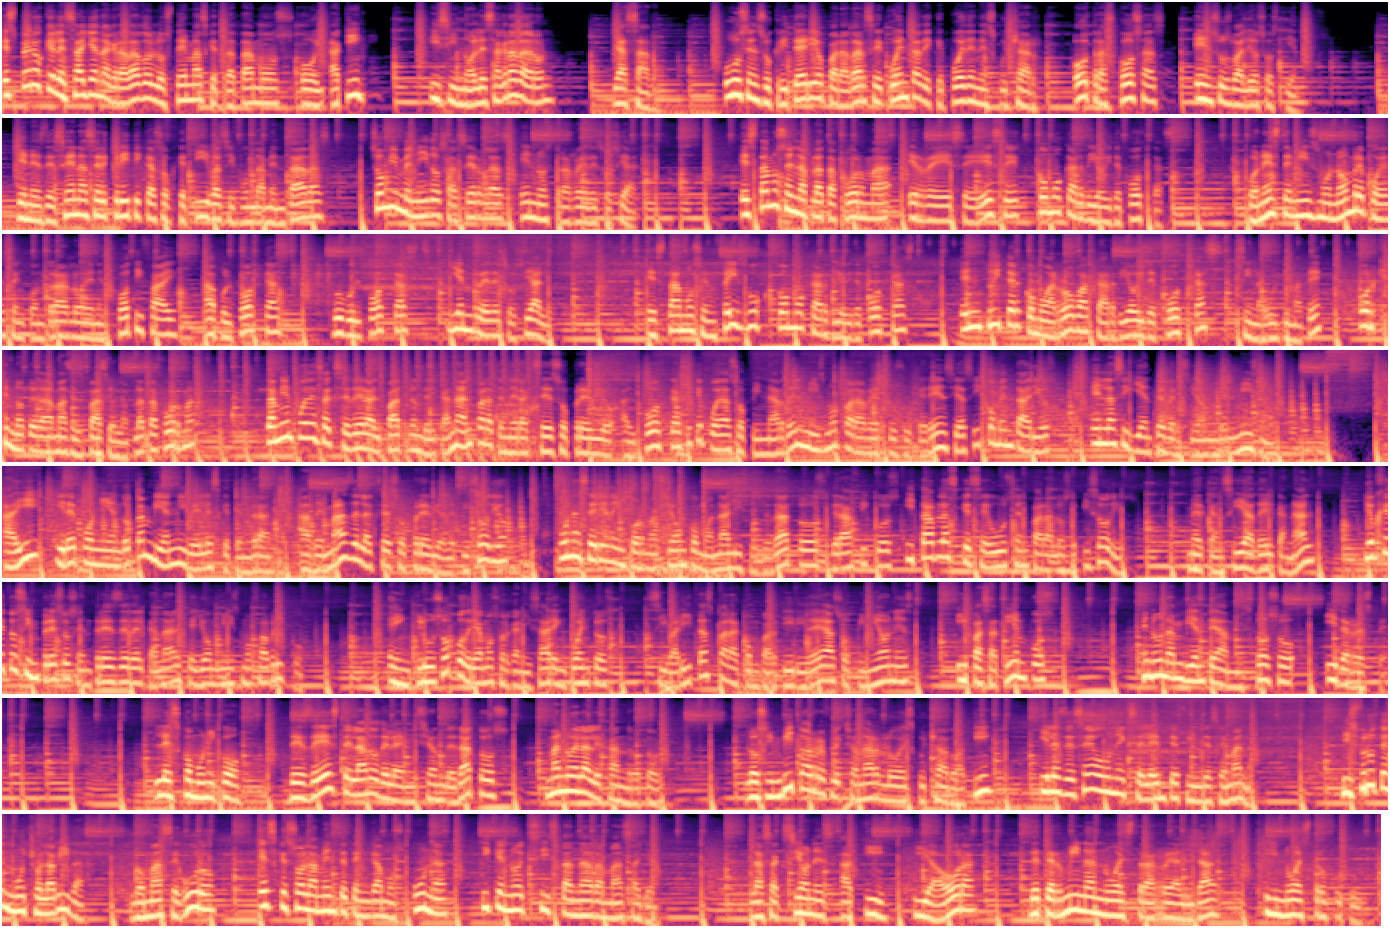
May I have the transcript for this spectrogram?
Espero que les hayan agradado los temas que tratamos hoy aquí. Y si no les agradaron, ya saben, usen su criterio para darse cuenta de que pueden escuchar otras cosas en sus valiosos tiempos. Quienes deseen hacer críticas objetivas y fundamentadas son bienvenidos a hacerlas en nuestras redes sociales. Estamos en la plataforma RSS como Cardioide Podcast. Con este mismo nombre puedes encontrarlo en Spotify, Apple Podcasts, Google Podcasts y en redes sociales. Estamos en Facebook como Cardioide Podcast en Twitter como arroba cardioidepodcast sin la última T, porque no te da más espacio en la plataforma. También puedes acceder al Patreon del canal para tener acceso previo al podcast y que puedas opinar del mismo para ver tus sugerencias y comentarios en la siguiente versión del mismo. Ahí iré poniendo también niveles que tendrán, además del acceso previo al episodio, una serie de información como análisis de datos, gráficos y tablas que se usen para los episodios mercancía del canal y objetos impresos en 3D del canal que yo mismo fabrico. E incluso podríamos organizar encuentros sibaritas para compartir ideas, opiniones y pasatiempos en un ambiente amistoso y de respeto. Les comunicó desde este lado de la emisión de datos Manuel Alejandro Torres. Los invito a reflexionar lo escuchado aquí y les deseo un excelente fin de semana. Disfruten mucho la vida. Lo más seguro es que solamente tengamos una y que no exista nada más allá. Las acciones aquí y ahora determinan nuestra realidad y nuestro futuro.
